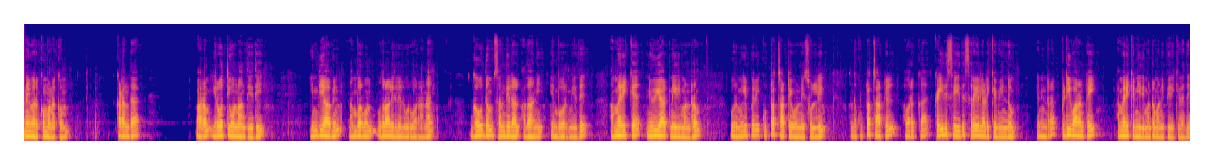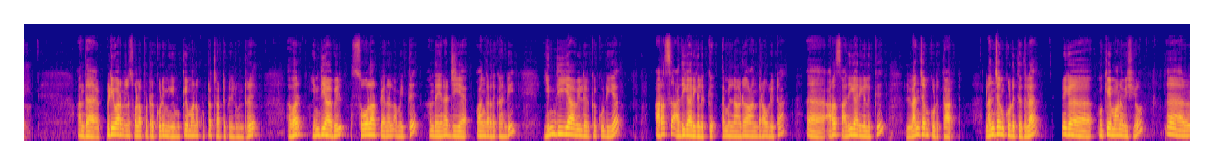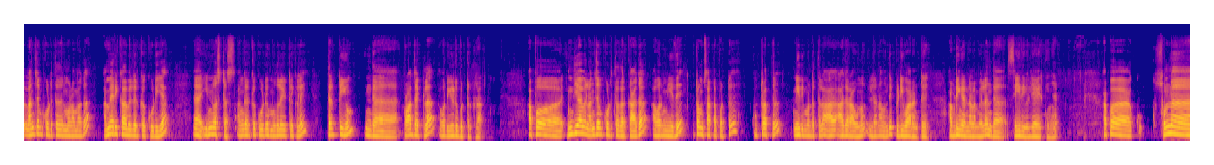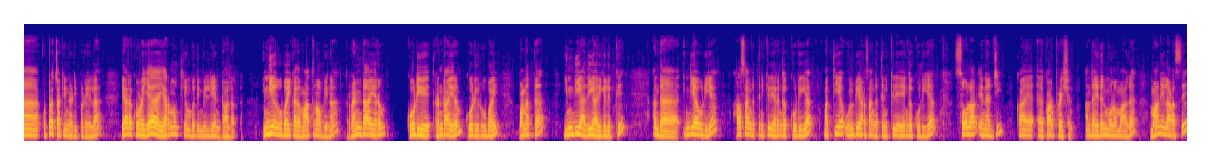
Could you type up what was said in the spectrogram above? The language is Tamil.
அனைவருக்கும் வணக்கம். கடந்த வாரம் இருபத்தி ஒன்றாம் தேதி இந்தியாவின் நம்பர் ஒன் முதலாளிகளில் ஒருவரான கௌதம் சந்திலால் அதானி என்பவர் மீது அமெரிக்க நியூயார்க் நீதிமன்றம் ஒரு மிகப்பெரிய குற்றச்சாட்டை ஒன்றை சொல்லி அந்த குற்றச்சாட்டில் அவருக்கு கைது செய்து சிறையில் அடைக்க வேண்டும் என்ற பிடிவாரண்ட்டை அமெரிக்க நீதிமன்றம் அனுப்பியிருக்கிறது. அந்த பிடிவாரண்டில் சொல்லப்பட்டிருக்கக்கூடிய மிக முக்கியமான குற்றச்சாட்டுகளில் ஒன்று அவர் இந்தியாவில் சோலார் பேனல் அமைத்து அந்த எனர்ஜியை வாங்குறதுக்காண்டி இந்தியாவில் இருக்கக்கூடிய அரசு அதிகாரிகளுக்கு தமிழ்நாடு ஆந்திரா உள்ளிட்ட அரசு அதிகாரிகளுக்கு லஞ்சம் கொடுத்தார். லஞ்சம் கொடுத்ததில் மிக முக்கியமான விஷயம் லஞ்சம் கொடுத்ததன் மூலமாக அமெரிக்காவில் இருக்கக்கூடிய இன்வெஸ்டர்ஸ் அங்கே இருக்கக்கூடிய முதலீட்டுகளை திரட்டியும் இந்த ப்ராஜெக்டில் அவர் ஈடுபட்டிருக்கிறார். அப்போது இந்தியாவில் லஞ்சம் கொடுத்ததற்காக அவர் மீது குற்றம் சாட்டப்பட்டு குற்றத்தில் நீதிமன்றத்தில் ஆ- ஆஜராகணும் இல்லைன்னா வந்து பிடிவாரண்ட்டு அப்படிங்கிற நிலமையில் இந்த செய்தி வெளியாகிருக்குங்க அப்போ கு- சொன்ன குற்றச்சாட்டின் அடிப்படையில் ஏறக்குறைய இரநூத்தி ஐம்பது மில்லியன் டாலர் இந்திய ரூபாய்க்கு அதை மாற்றணும் அப்படின்னா ரெண்டாயிரம் கோடி ரெண்டாயிரம் கோடி ரூபாய் பணத்தை இந்திய அதிகாரிகளுக்கு அந்த இந்தியாவுடைய அரசாங்கத்தின் கீழ் இறங்கக்கூடிய மத்திய ஒன்றிய அரசாங்கத்தின் கீழ் இயங்கக்கூடிய சோலார் எனர்ஜி கார்ப்பரேஷன் அந்த இதன் மூலமாக மாநில அரசு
